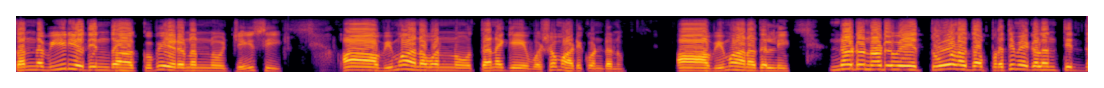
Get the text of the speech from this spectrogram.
ತನ್ನ ವೀರ್ಯದಿಂದ ಕುಬೇರನನ್ನು ಜಯಿಸಿ ಆ ವಿಮಾನವನ್ನು ತನಗೆ ವಶ ಮಾಡಿಕೊಂಡನು ಆ ವಿಮಾನದಲ್ಲಿ ನಡು ನಡುವೆ ತೋಳದ ಪ್ರತಿಮೆಗಳಂತಿದ್ದ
